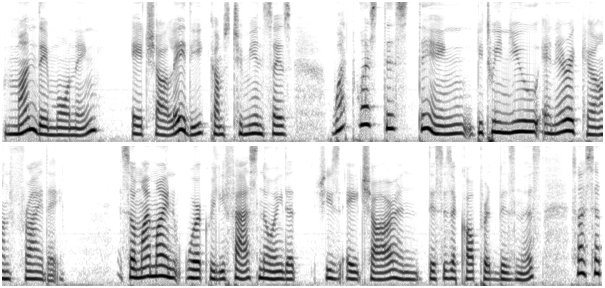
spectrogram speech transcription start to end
Monday morning. HR lady comes to me and says, What was this thing between you and Erica on Friday? So my mind worked really fast, knowing that she's HR and this is a corporate business. So I said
